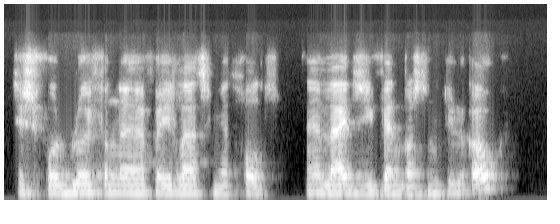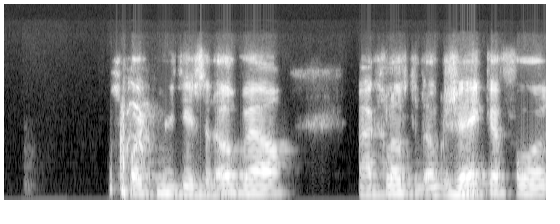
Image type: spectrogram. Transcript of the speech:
het is voor het bloei van, van je relatie met God. Leiders-event was er natuurlijk ook. Sportcommunity is dat ook wel. Maar ik geloof het ook zeker voor,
